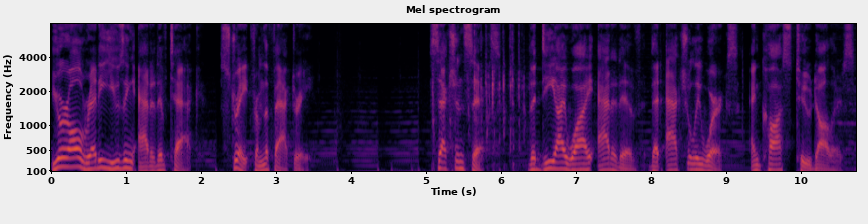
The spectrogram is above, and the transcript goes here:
you're already using additive tech, straight from the factory. Section 6. The DIY additive that actually works and costs $2.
